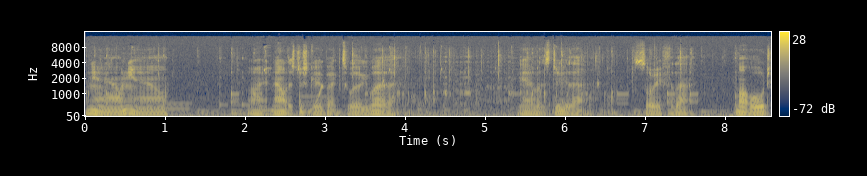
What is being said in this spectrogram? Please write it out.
meow, meow. Alright, now let's just go back to where we were. Yeah, let's do that. Sorry for that mold.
